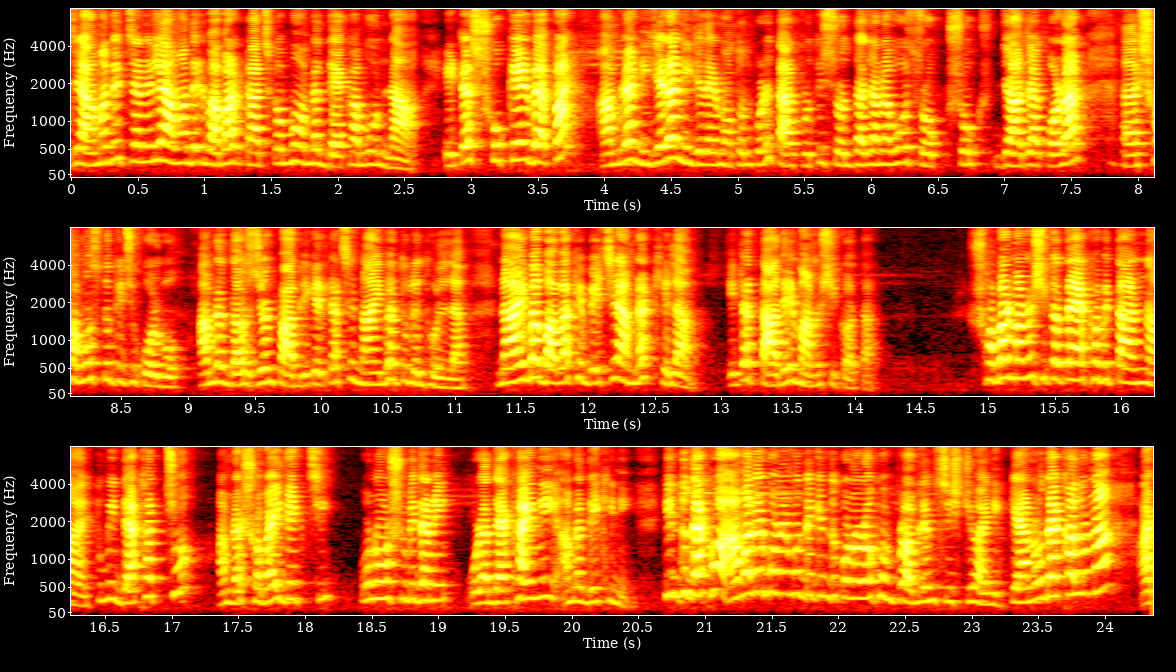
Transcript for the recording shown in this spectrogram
যে আমাদের চ্যানেলে আমাদের বাবার কাজকর্ম আমরা দেখাবো না। এটা শোকের ব্যাপার, আমরা নিজেরা নিজেদের মতন করে তার প্রতি শ্রদ্ধা জানাব, শোক শোক যা যা করার সমস্ত কিছু করব। আমরা দশজন পাবলিকের কাছে নাইবা তুলে ধরলাম নাইবা বাবাকে বেঁচে আমরা খেলাম। এটা তাদের মানসিকতা। সবার মানসিকতা এক হবে, তার নয়। তুমি দেখাচ্ছ, আমরা সবাই দেখছি, কোনো অসুবিধা নেই। ওরা দেখায়নি, আমরা দেখিনি। কিন্তু দেখো, আমাদের মনের মধ্যে কিন্তু কোনো রকম প্রবলেম সৃষ্টি হয়নি। কেন দেখাল না? আর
